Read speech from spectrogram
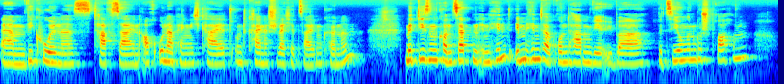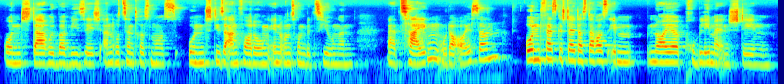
ähm, wie Coolness, Tough sein, auch Unabhängigkeit und keine Schwäche zeigen können. Mit diesen Konzepten im Hintergrund haben wir über Beziehungen gesprochen und darüber, wie sich Androzentrismus und diese Anforderungen in unseren Beziehungen äh, zeigen oder äußern und festgestellt, dass daraus eben neue Probleme entstehen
